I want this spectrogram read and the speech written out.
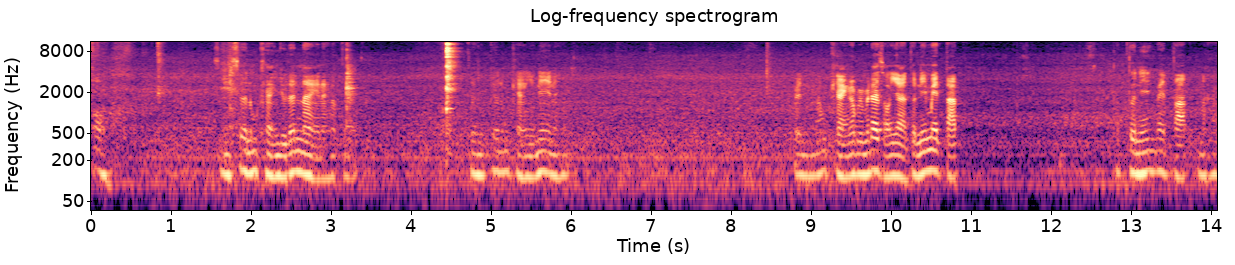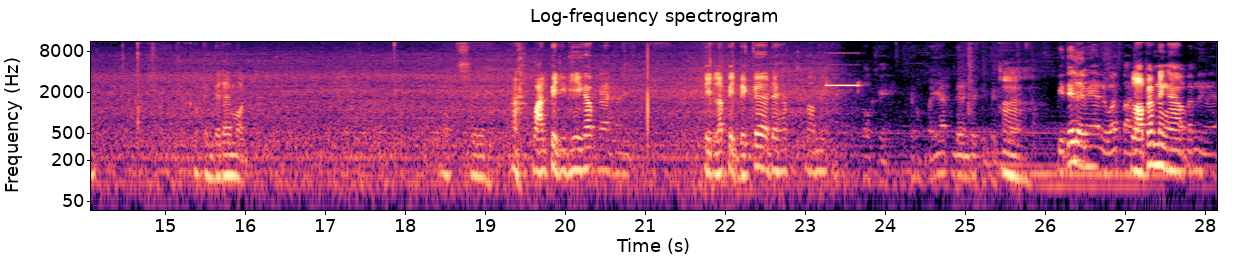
โอ้เซนเซอร์น้ำแข็งอยู่ด้านในนะครับเซนเซอร์น้ำแข็งอยู่นี่นะครับ เป็นน้ำแข็งก็เป็นไม่ได้สองอย่าง ตัวนี้ไม่ตัดกับตัวนี้ไม่ตัดนะครับ ก็เป็นไปได้หมด โอเค อะวานปิดอีกทีครับได้ครับ ปิดแล้วปิดเบรกเกอร์ด้วยครับรอบนี้ ออนุญาตเดินไปปิดไปอืม ปิดได้เลยไหมฮะหรือว่าตอนรอแป๊บหนึ่งครับอแป๊บหนึงนะ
